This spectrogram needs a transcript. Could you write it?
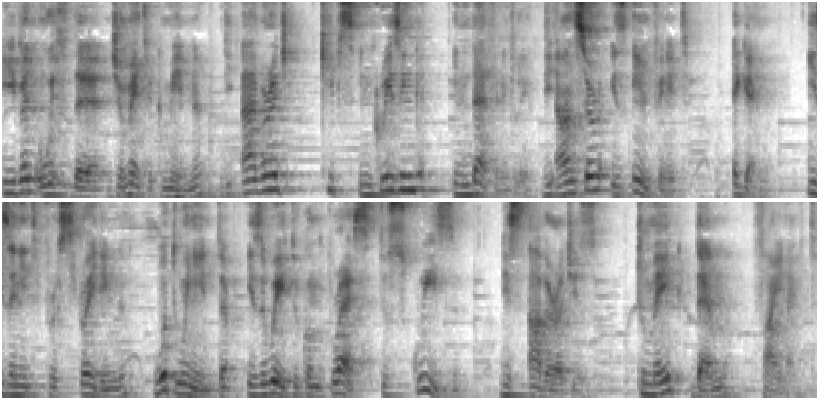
Even with the geometric mean, the average keeps increasing indefinitely. The answer is infinite. Again, isn't it frustrating? What we need is a way to compress, to squeeze these averages, to make them finite.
